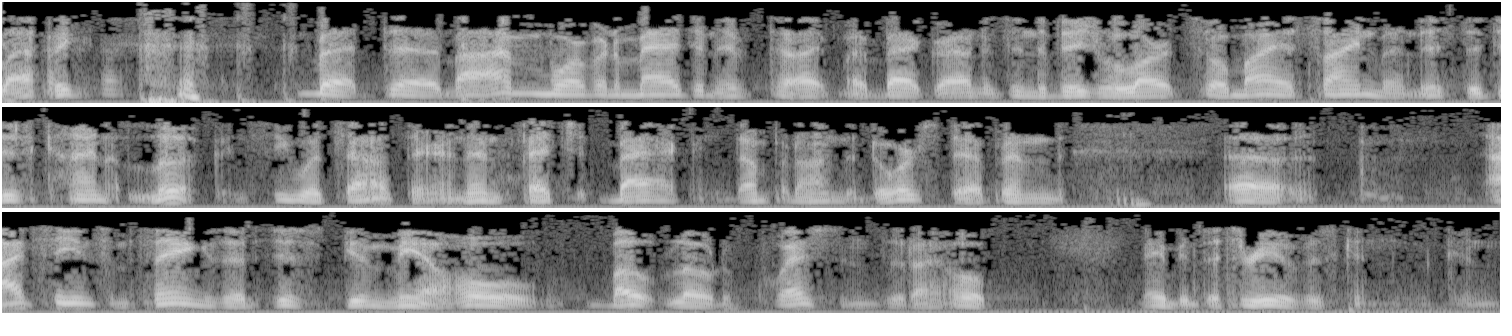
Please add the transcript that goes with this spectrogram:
laughing. But uh, I'm more of an imaginative type. My background is in the visual arts, so my assignment is to just kind of look and see what's out there, and then fetch it back and dump it on the doorstep. And uh, I've seen some things that just given me a whole boatload of questions that I hope maybe the three of us can can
